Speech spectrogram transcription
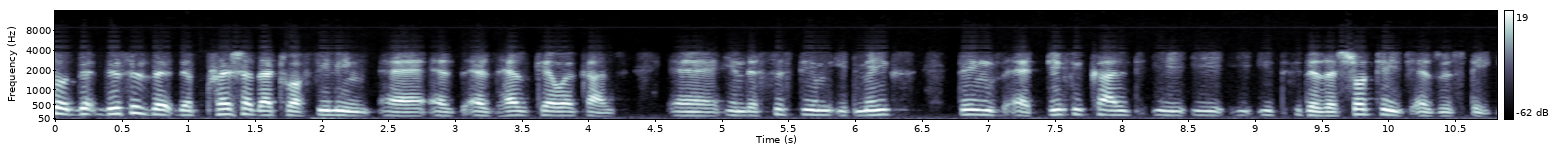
So th- this is the, the pressure that we're feeling uh, as as healthcare workers uh, in the system. It makes things uh, difficult. It, it, it, there's a shortage as we speak.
